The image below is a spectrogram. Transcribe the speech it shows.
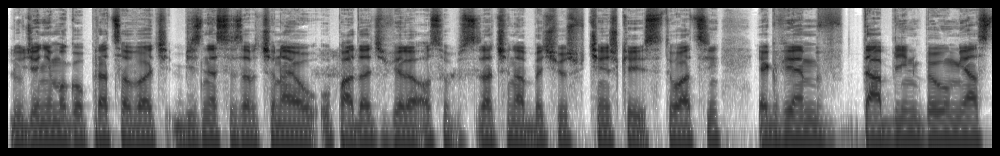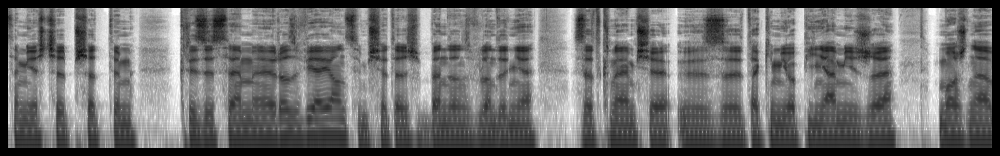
ludzie nie mogą pracować, biznesy zaczynają upadać, wiele osób zaczyna być już w ciężkiej sytuacji. Jak wiem, Dublin był miastem jeszcze przed tym kryzysem y, rozwijającym się też, będąc w Londynie, zetknąłem się z takimi opiniami, że można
